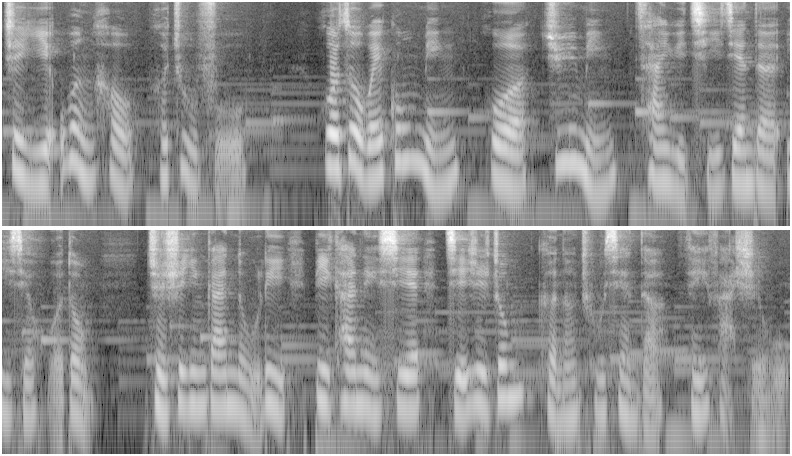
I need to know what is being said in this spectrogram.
致以问候和祝福，或作为公民或居民参与其间的一些活动，只是应该努力避开那些节日中可能出现的非法事物。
